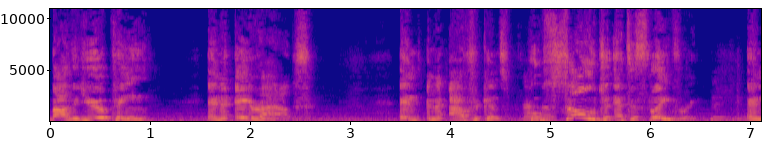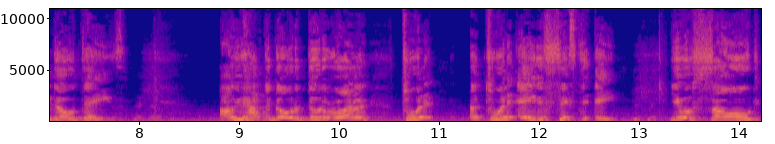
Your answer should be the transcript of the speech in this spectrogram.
by the European and the Arabs and, and the Africans who sold you into slavery in those days. All you have to go to Deuteronomy 20, uh, 28 and 68. You were sold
